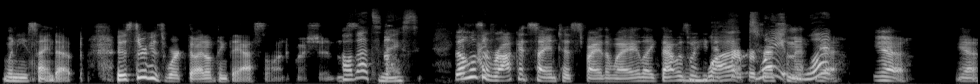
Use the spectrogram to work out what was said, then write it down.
when he signed up. It was through his work, though. I don't think they asked a lot of questions. Oh, that's nice. Bill was a rocket scientist, by the way. Like that was what he did for a What? profession. Wait, what? Yeah, yeah, yeah.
